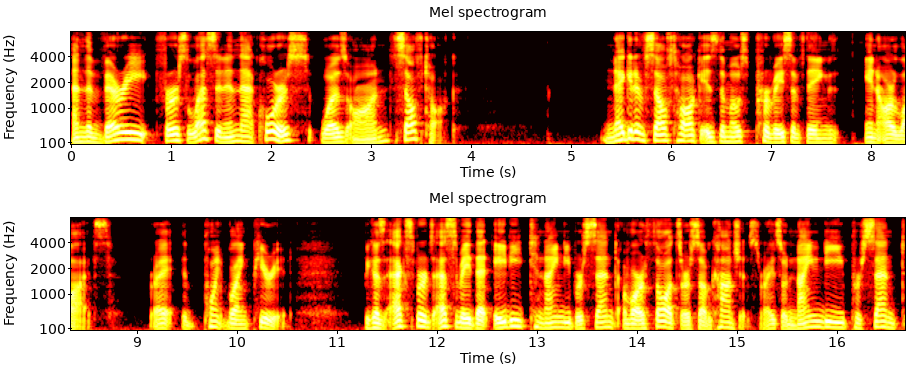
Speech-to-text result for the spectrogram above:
And the very first lesson in that course was on self talk. Negative self talk is the most pervasive thing in our lives, right? Point blank, period because experts estimate that 80 to 90% of our thoughts are subconscious, right? So 90%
